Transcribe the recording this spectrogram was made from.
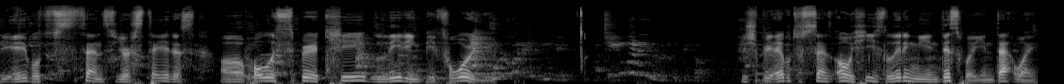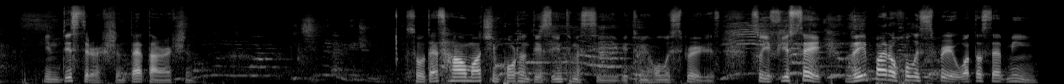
be able to sense your status of Holy Spirit keep leading before you. You should be able to sense, oh, He's leading me in this way, in that way in this direction, that direction. So that's how much important this intimacy between Holy Spirit is. So if you say, live by the Holy Spirit, what does that mean?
